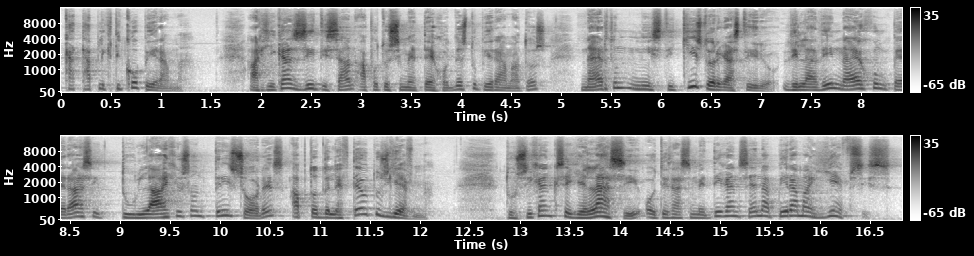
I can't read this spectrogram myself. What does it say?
καταπληκτικό πείραμα. Αρχικά ζήτησαν από τους συμμετέχοντες του πειράματος να έρθουν νηστικοί στο εργαστήριο, δηλαδή να έχουν περάσει τουλάχιστον τρεις ώρες από τον τελευταίο τους γεύμα. Τους είχαν ξεγελάσει ότι θα συμμετείχαν σε ένα πείραμα γεύσης.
